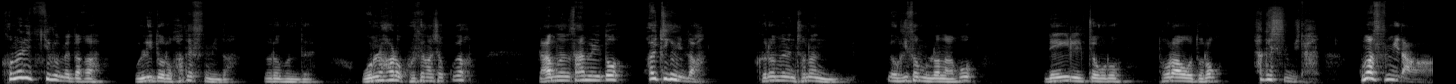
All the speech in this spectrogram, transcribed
커뮤니티 룸에다가 올리도록 하겠습니다. 여러분들 오늘 하루 고생하셨고요. 남은 3일도 화이팅입니다. 그러면 저는 여기서 물러나고 내일 일정으로 돌아오도록 하겠습니다. 고맙습니다.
